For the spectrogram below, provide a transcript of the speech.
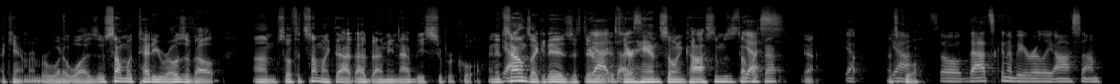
I can't remember what it was. It was something with Teddy Roosevelt. Um, so if it's something like that, that'd, I mean that'd be super cool. And it Yeah. sounds like it is if they're Yeah, if they're hand sewing costumes and stuff Yes. like that. Yeah, Yep. That's yeah. cool. So that's going to be really awesome.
